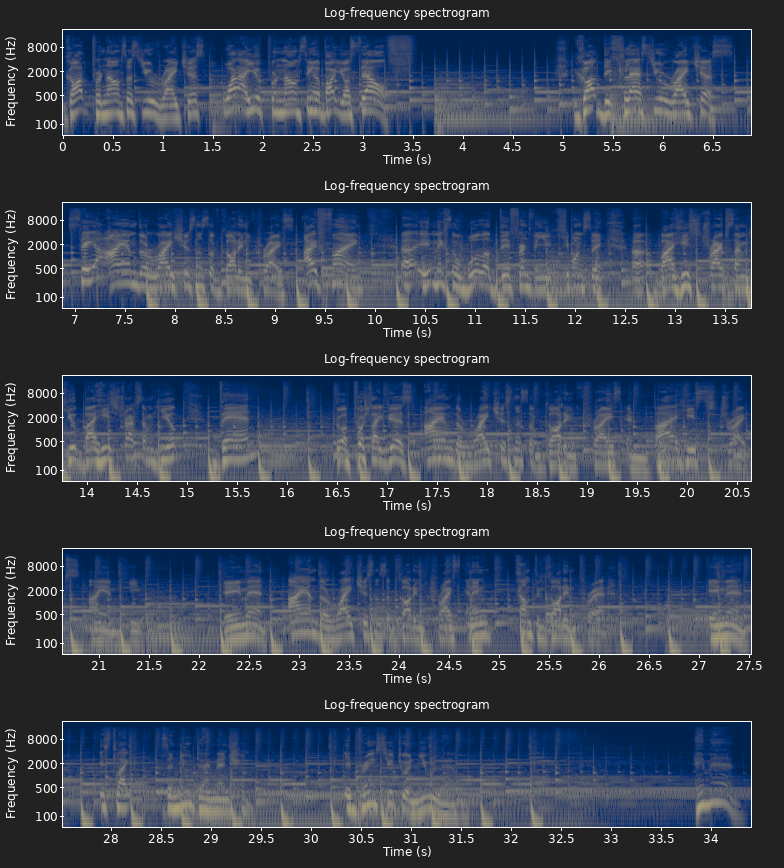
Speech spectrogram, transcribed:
God pronounces you righteous, what are you pronouncing about yourself? God declares you righteous. Say, I am the righteousness of God in Christ. I find uh, it makes a world of difference when you keep on saying, uh, by his stripes I'm healed, by his stripes I'm healed. Then to approach like this I am the righteousness of God in Christ, and by his stripes I am healed. Amen. I am the righteousness of God in Christ, and then come to God in prayer. Amen. It's like it's a new dimension, it brings you to a new level. Amen.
